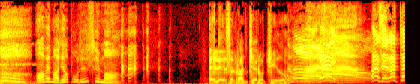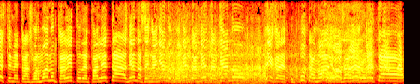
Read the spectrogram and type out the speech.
¡Ah! Ave María Purísima. Él es el ranchero chido. ¡Ey! Hace rato este me transformó en un carrito de paletas. Me andas engañando con él también, Tatiano. Hija de tu puta madre, vas a ver ahorita.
